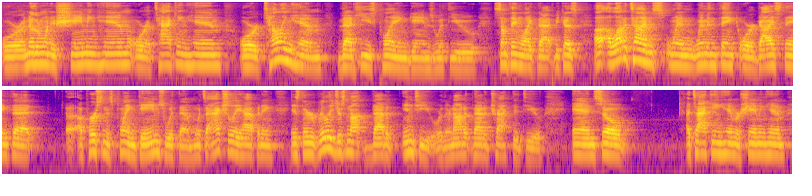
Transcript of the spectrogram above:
or another one is shaming him or attacking him or telling him that he's playing games with you, something like that. Because a, a lot of times when women think or guys think that a person is playing games with them, what's actually happening is they're really just not that into you or they're not that attracted to you. And so attacking him or shaming him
